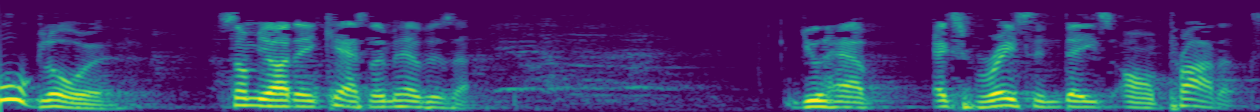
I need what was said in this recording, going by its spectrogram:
Oh, glory. Some of y'all didn't catch. Let me have this out. You have expiration dates on products.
